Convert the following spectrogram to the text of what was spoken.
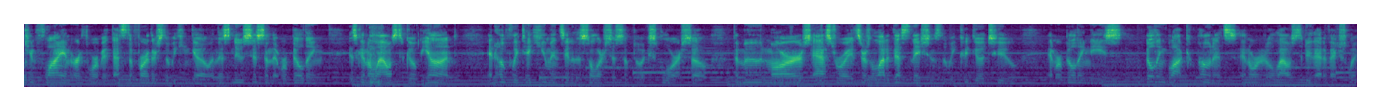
can fly in Earth orbit. That's the farthest that we can go. And this new system that we're building is going to allow us to go beyond and hopefully take humans into the solar system to explore. So, the moon, Mars, asteroids, there's a lot of destinations that we could go to, and we're building these building block components in order to allow us to do that eventually.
